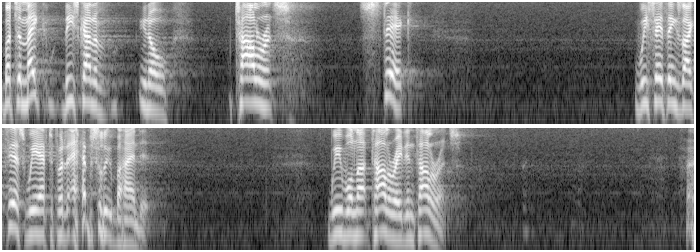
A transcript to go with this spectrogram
but to make these kind of, you know, tolerance stick, we say things like this we have to put an absolute behind it. We will not tolerate intolerance.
